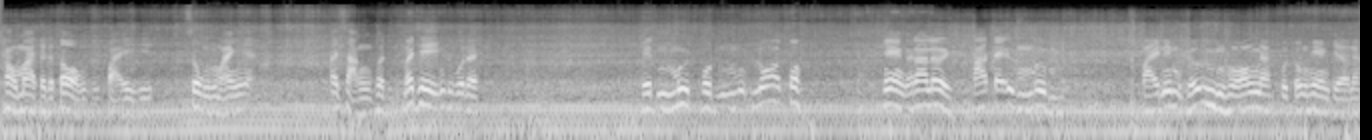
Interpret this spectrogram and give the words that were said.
เข้ามาแต่กระต้องไปส่งไม้เนี่ยไอ้สั่งเพิ่นไม่เทงทุกคนเลยเป็นมืดฝนมืดร้อนปะแห้งขนาดเลยพาแต่อึมอึมไปนี่มันก็อึ่งห้องนะฝนตกแห้งแถวนะ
